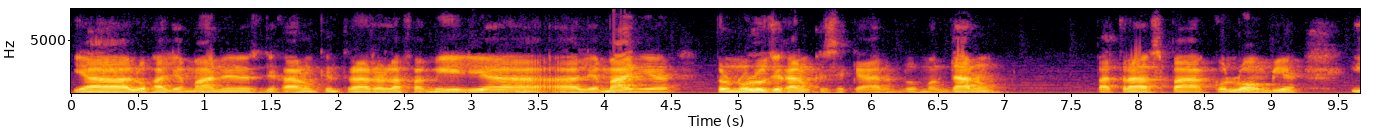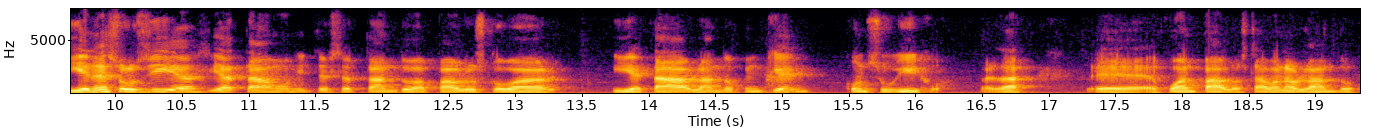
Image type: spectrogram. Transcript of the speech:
ya los alemanes dejaron que entrara la familia a Alemania, pero no los dejaron que se quedaran, los mandaron para atrás, para Colombia. Y en esos días ya estábamos interceptando a Pablo Escobar y estaba hablando con quién? Con su hijo, ¿verdad? Eh, Juan Pablo, estaban hablando.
